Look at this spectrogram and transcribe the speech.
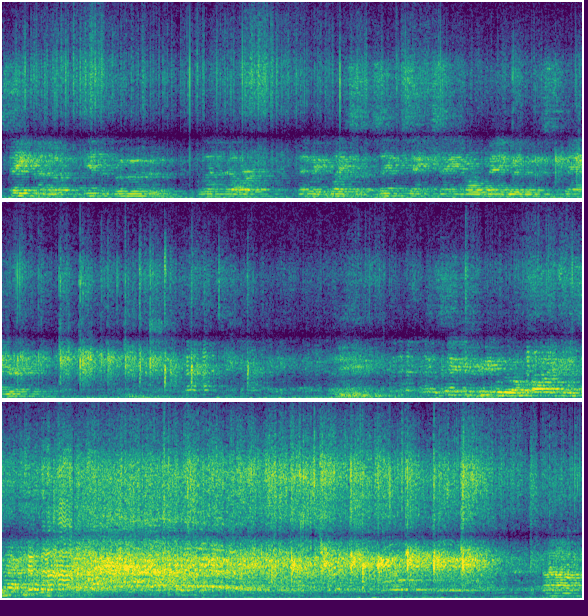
statement of In the Mood of Glenn Miller. Then we play some Sing, Sing, Sing, old Benny Goodman standard. And the same two people who are falling to the saxophone. Uh,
